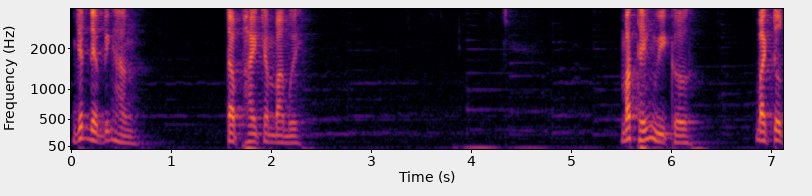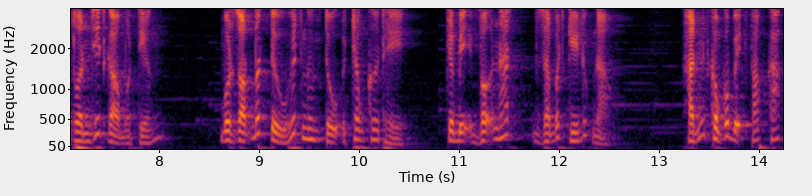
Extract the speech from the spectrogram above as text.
Nhất Niệm Vĩnh Hằng, Tập 230 Mắt thấy nguy cơ, Bạch Tổ Thuần giết gào một tiếng. Một giọt bất tử huyết ngưng tụ trong cơ thể, Chuẩn bị vỡ nát ra bất kỳ lúc nào. Hắn không có biện pháp khác.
